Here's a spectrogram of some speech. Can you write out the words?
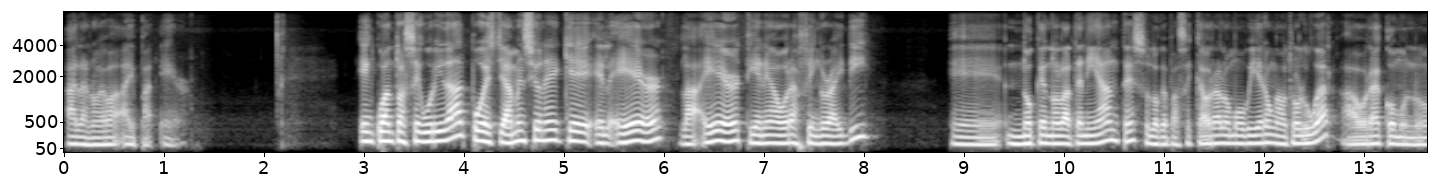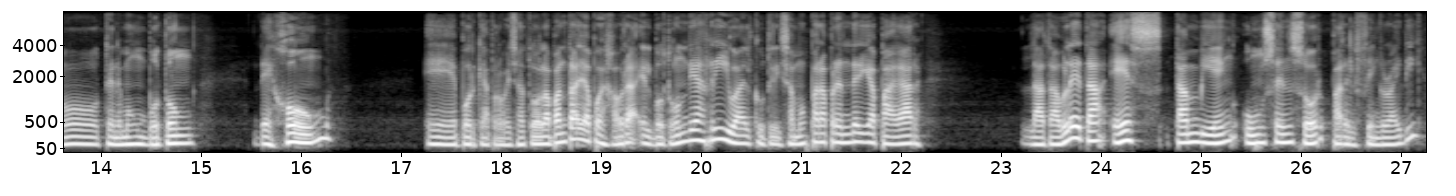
a la nueva iPad Air. En cuanto a seguridad, pues ya mencioné que el Air, la Air, tiene ahora Finger ID. Eh, no que no la tenía antes, lo que pasa es que ahora lo movieron a otro lugar. Ahora como no tenemos un botón de Home, eh, porque aprovecha toda la pantalla, pues ahora el botón de arriba, el que utilizamos para prender y apagar la tableta, es también un sensor para el Finger ID.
